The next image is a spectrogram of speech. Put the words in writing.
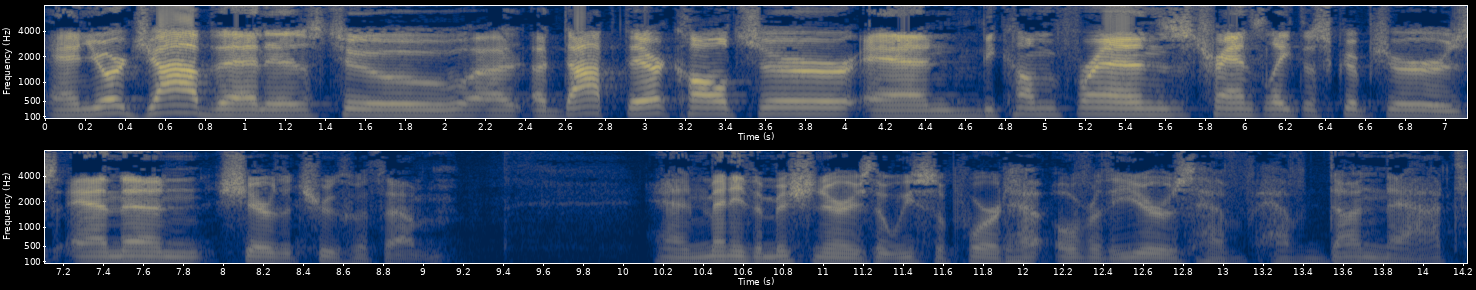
And your job then is to uh, adopt their culture and become friends, translate the scriptures, and then share the truth with them. And many of the missionaries that we support ha- over the years have, have done that.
